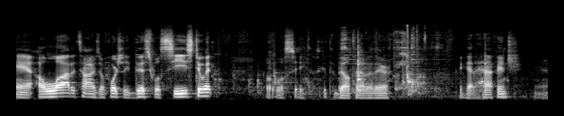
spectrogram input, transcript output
and a lot of times, unfortunately, this will seize to it. But we'll see. Let's get the belt out of there. I got a half inch. Yeah.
